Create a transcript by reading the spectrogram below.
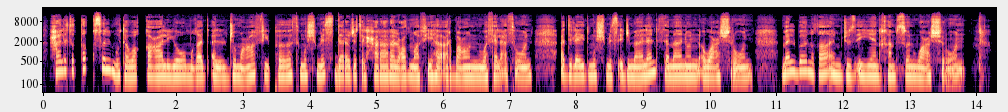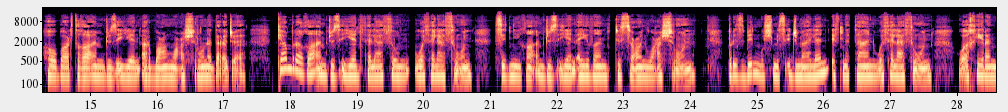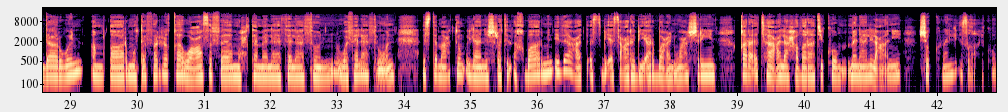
حالة الطقس المتوقعة ليوم غد الجمعة في بيرث مشمس درجة الحرارة العظمى فيها 34 أدليد مشمس إجمالا 28 ملبورن غائم جزئيا 25 هوبارت غائم جزئيا 24 درجة. كانبرا غائم جزئيا 33 سيدني غائم جزئيا أيضا 29 بريسبن مشمس إجمالا 32 وأخيرا داروين أمطار متفرقة وعاصفة محتملة 33 استمعتم إلى نشرة الأخبار من إذاعة أس بي أس عربي 24 قرأتها على حضراتكم منال العاني. شكرا لإصغائكم.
